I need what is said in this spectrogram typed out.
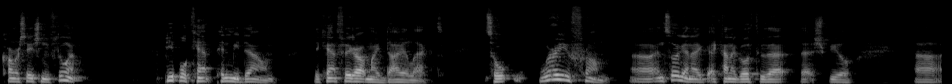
conversationally fluent, people can't pin me down. They can't figure out my dialect. So where are you from? Uh, and so again, I, I kind of go through that that spiel, uh,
